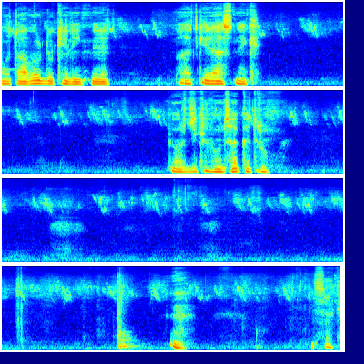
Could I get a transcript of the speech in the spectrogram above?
մոտավոր դուք էլ ինքներդ պատկերացնեք Գորջիկը ոնց է կտրում։ Իսակ։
